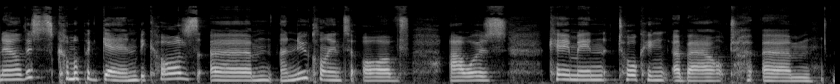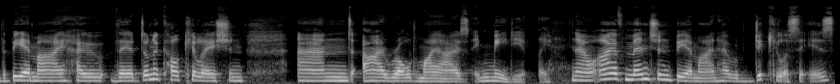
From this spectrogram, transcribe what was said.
Now, this has come up again because um, a new client of ours came in talking about um, the BMI, how they had done a calculation, and I rolled my eyes immediately. Now, I have mentioned BMI and how ridiculous it is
